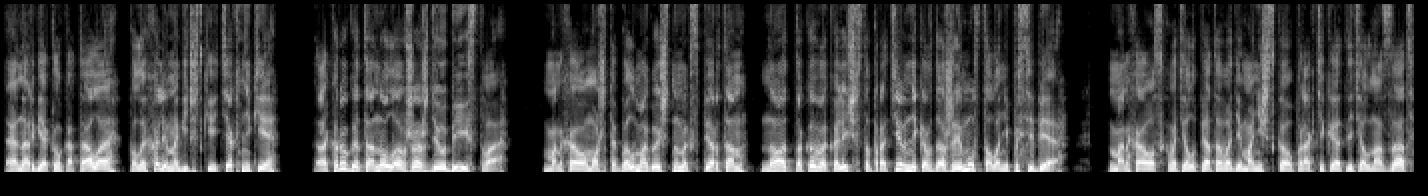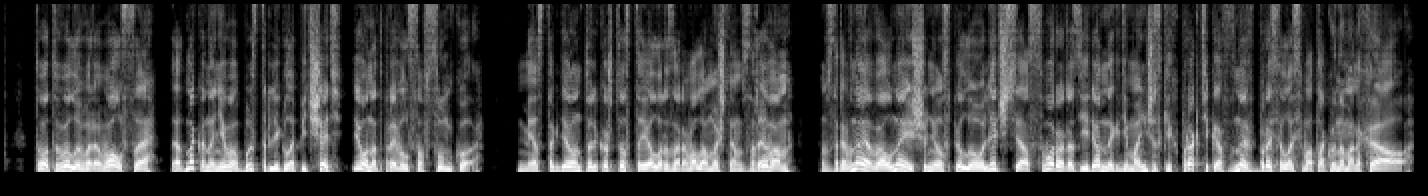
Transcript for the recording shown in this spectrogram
Энергия клокотала, полыхали магические техники, а круга тонула в жажде убийства. Манхао, может, и был могущественным экспертом, но от такого количества противников даже ему стало не по себе. Манхао схватил пятого демонического практика и отлетел назад, тот выл и вырывался, однако на него быстро легла печать, и он отправился в сумку. Место, где он только что стоял, разорвало мощным взрывом. Взрывная волна еще не успела улечься, а свора разъяренных демонических практиков вновь бросилась в атаку на Манхао.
